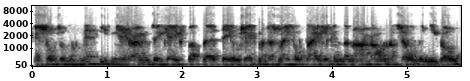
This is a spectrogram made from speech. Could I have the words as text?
En soms ook nog net iets meer ruimte geeft, wat Theo zegt. Maar dat is meestal tijdelijk en daarna gaan we naar hetzelfde niveau.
